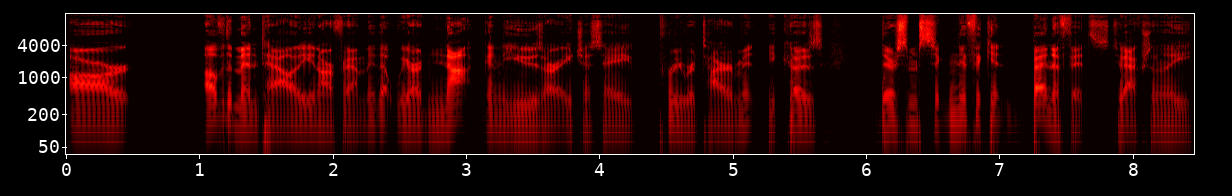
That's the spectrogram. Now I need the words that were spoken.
are of the mentality in our family that we are not going to use our hsa pre-retirement because there's some significant benefits to actually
